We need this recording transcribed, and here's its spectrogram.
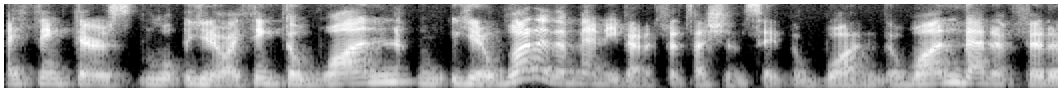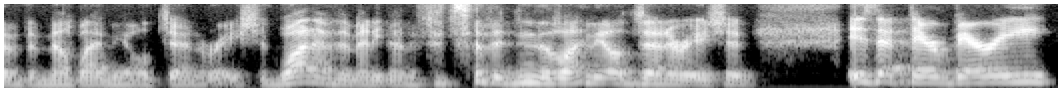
I think there's, you know, I think the one, you know, one of the many benefits, I shouldn't say the one, the one benefit of the millennial generation, one of the many benefits of the millennial generation is that they're very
